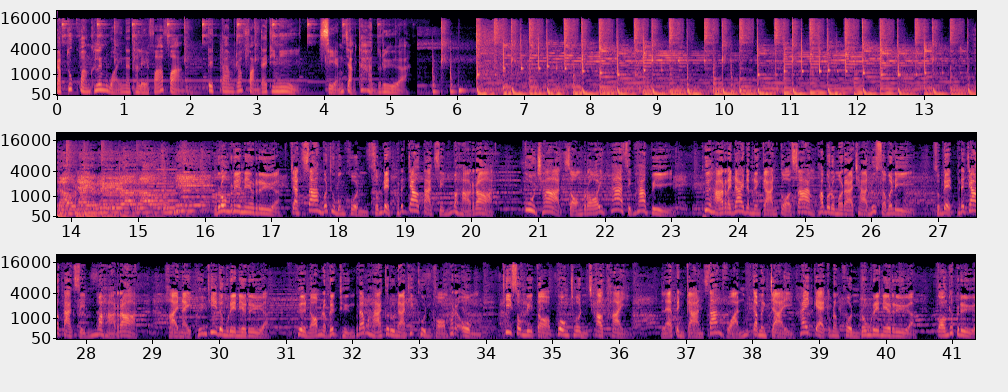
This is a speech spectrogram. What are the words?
กับทุกความเคลื่อนไหวในทะเลฟ้าฝั่ง ติดตามรับฟังได้ที่นี่ เสียงจากทหารเรือเราในเรือเรานี้โรงเรียนในเรือจัดสร้างวัตถุมงคล สมเด็จพระเจ้าตากสินมหาราช กู้ชาติ 255 ปี เพื่อหารายได้ดำเนินการก่อสร้างพระบรมราชานุสาวรีย์สมเด็จพระเจ้าตากสินมหาราช ภายในพื้นที่โรงเรียนในเรือ เพื่อน้อมรำลึกถึงพระมหากรุณาธิคุณของพระองค์ ที่ทรงมีต่อปวงชนชาวไทย และเป็นการสร้างขวัญกำลังใจให้แก่กำลังพลโรงเรียนในเรือกองทัพเรือ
